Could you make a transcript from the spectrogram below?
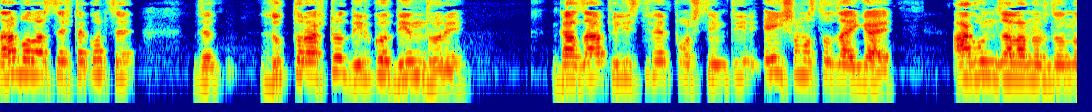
তারা বলার চেষ্টা করছে যে যুক্তরাষ্ট্র দীর্ঘদিন ধরে গাজা, ফিলিস্তিনের পশ্চিম তীর এই সমস্ত জায়গায় আগুন জ্বালানোর জন্য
